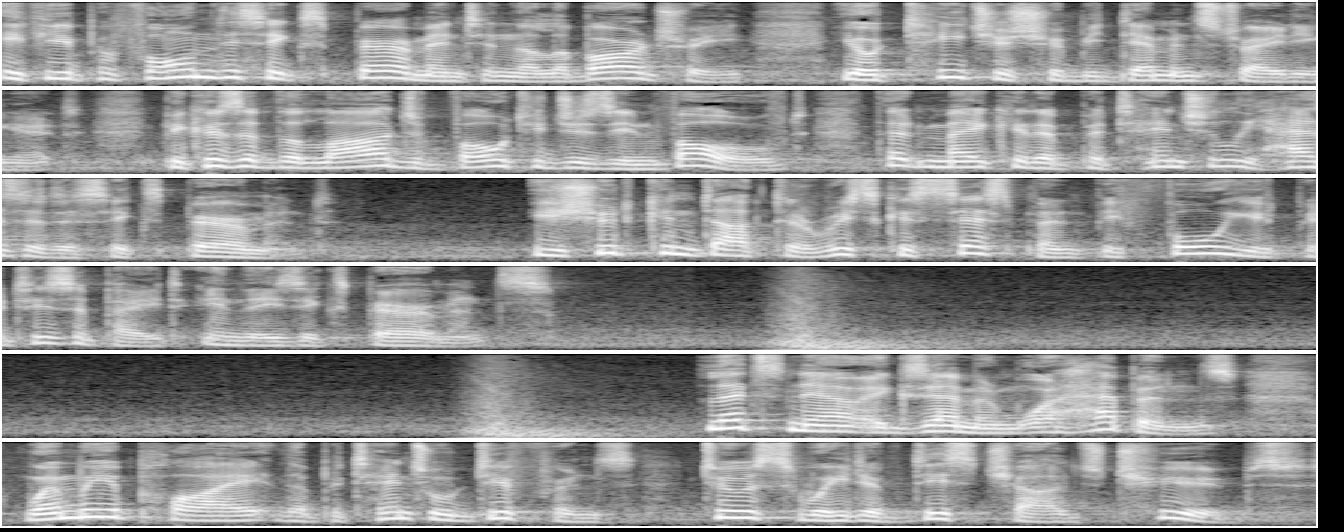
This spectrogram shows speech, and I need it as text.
If you perform this experiment in the laboratory, your teacher should be demonstrating it because of the large voltages involved that make it a potentially hazardous experiment. You should conduct a risk assessment before you participate in these experiments. Let's now examine what happens when we apply the potential difference to a suite of discharge tubes.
